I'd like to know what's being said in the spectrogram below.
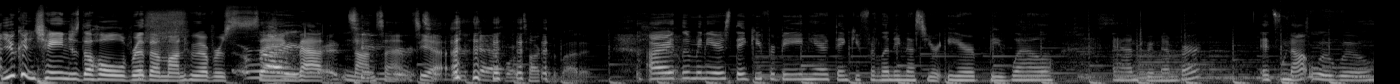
You can change the whole rhythm on whoever's saying that A 10 nonsense. year- yeah. 10 year cap on talking about it. All right, Lumineers, thank you for being here. Thank you for lending us your ear. Be well. And remember, it's not woo woo,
